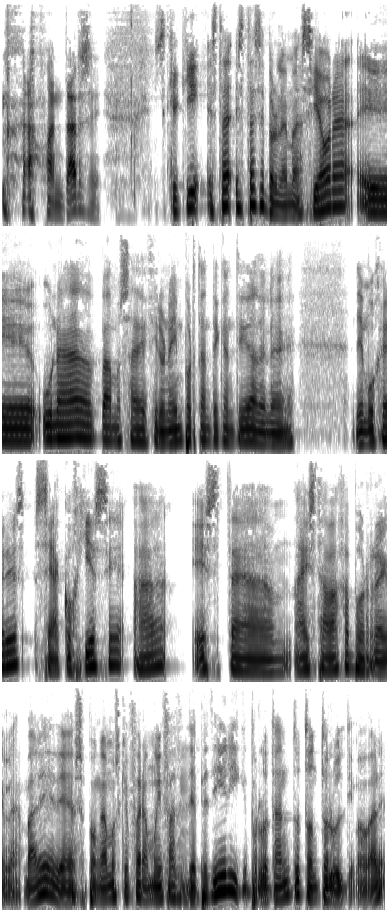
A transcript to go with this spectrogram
aguantarse. Es que aquí está, está ese problema. Si ahora eh, una, vamos a decir, una importante cantidad de, la- de mujeres se acogiese a esta, a esta baja por regla, ¿vale? De- supongamos que fuera muy fácil de pedir y que por lo tanto tonto el último, ¿vale?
